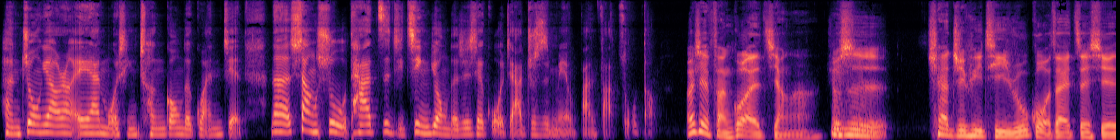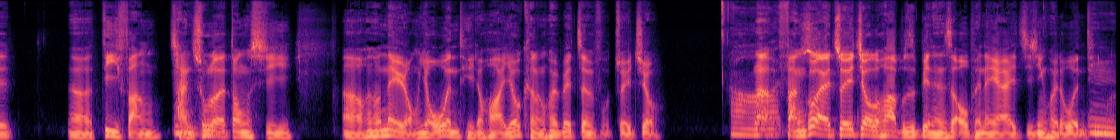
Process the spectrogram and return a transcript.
很重要让 AI 模型成功的关键。那上述他自己禁用的这些国家，就是没有办法做到。而且反过来讲啊，就是 ChatGPT 如果在这些呃地方产出了东西，呃或者说内容有问题的话，有可能会被政府追究。哦，那反过来追究的话，不是变成是 OpenAI 基金会的问题吗？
